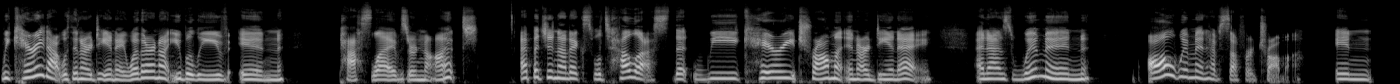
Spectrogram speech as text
we carry that within our DNA, whether or not you believe in past lives or not. Epigenetics will tell us that we carry trauma in our DNA. And as women, all women have suffered trauma in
